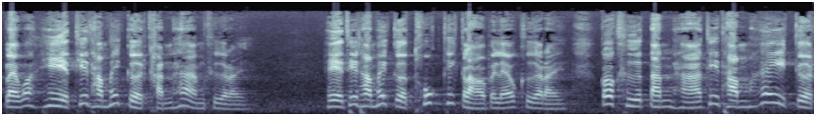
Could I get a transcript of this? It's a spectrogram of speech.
แปลว่าเหตุที่ทำให้เกิดขันห้ามคืออะไร เหตุที่ทำให้เกิดทุกข์ที่กล่าวไปแล้วคืออะไร ก็คือตัณหาที่ทำให้เกิด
